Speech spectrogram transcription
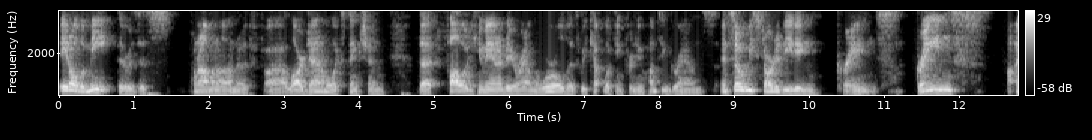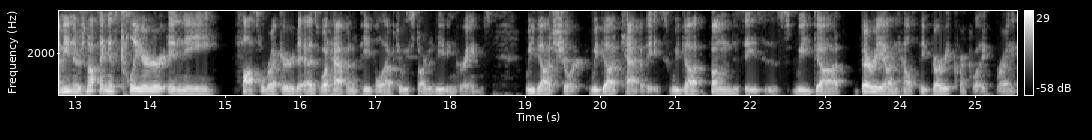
ate all the meat. There was this phenomenon of uh, large animal extinction that followed humanity around the world as we kept looking for new hunting grounds. And so we started eating grains. Grains, I mean, there's nothing as clear in the fossil record as what happened to people after we started eating grains. We got short, we got cavities, we got bone diseases, we got very unhealthy very quickly, right?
